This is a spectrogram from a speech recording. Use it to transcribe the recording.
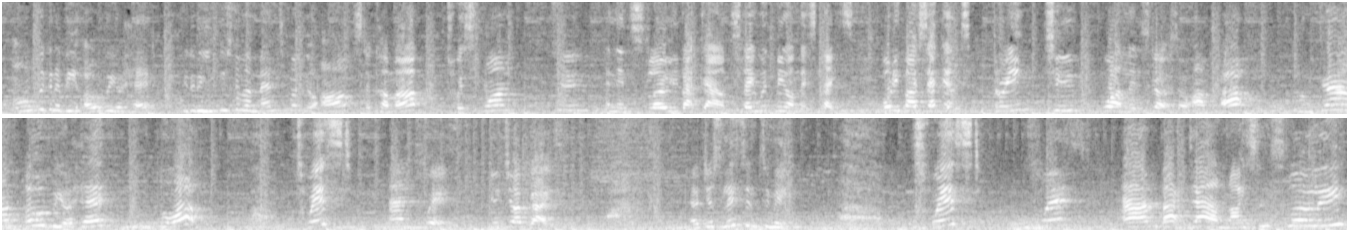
The arms are gonna be over your head. You're gonna use the momentum of your arms to come up. Twist one, two, and then slowly back down. Stay with me on this pace. 45 seconds. Three, two, one. Let's go. So arms up, come down, over your head, pull up, twist, and twist. Good job, guys. Now just listen to me. Twist, twist, and back down. Nice and slowly.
